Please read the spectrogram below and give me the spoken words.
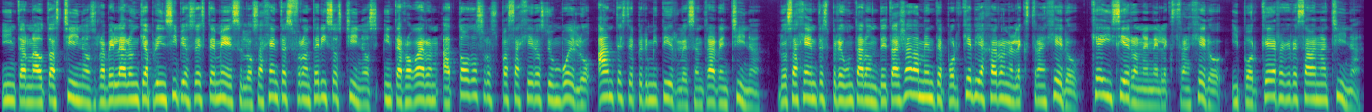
Internautas chinos revelaron que a principios de este mes los agentes fronterizos chinos interrogaron a todos los pasajeros de un vuelo antes de permitirles entrar en China. Los agentes preguntaron detalladamente por qué viajaron al extranjero, qué hicieron en el extranjero y por qué regresaban a China.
